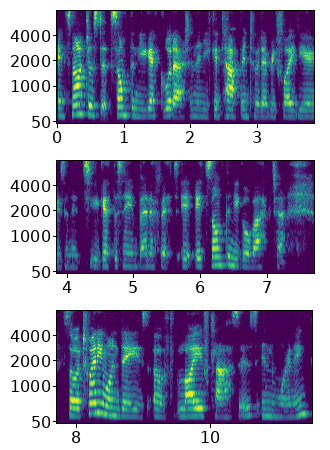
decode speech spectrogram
it's not just it's something you get good at and then you can tap into it every five years and it's you get the same benefits. It, it's something you go back to. So 21 days of live classes in the morning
